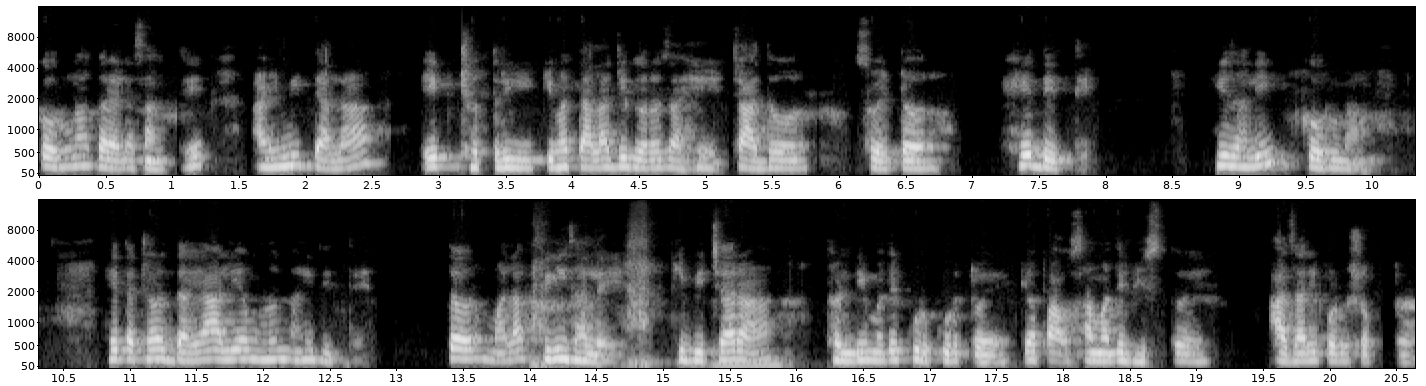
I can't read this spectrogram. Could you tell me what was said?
करुणा करायला सांगते. आणि मी त्याला एक छत्री किंवा त्याला जी गरज आहे चादर स्वेटर हे देते. ही झाली करुणा. हे त्याच्यावर दया आली म्हणून नाही देते. तर मला फील झालंय की बिचारा थंडीमध्ये कुडकुडतोय किंवा पावसामध्ये भिजतोय आजारी पडू शकतो.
